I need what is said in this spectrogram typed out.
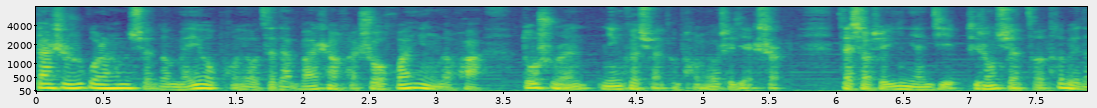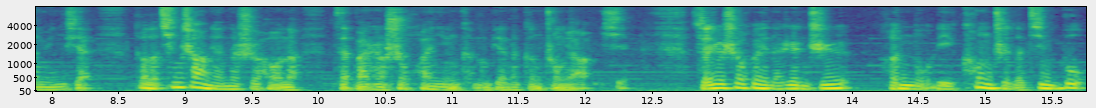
但是如果让他们选择没有朋友，在在班上很受欢迎的话，多数人宁可选择朋友这件事儿。在小学一年级，这种选择特别的明显。到了青少年的时候呢，在班上受欢迎可能变得更重要一些。随着社会的认知和努力控制的进步。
